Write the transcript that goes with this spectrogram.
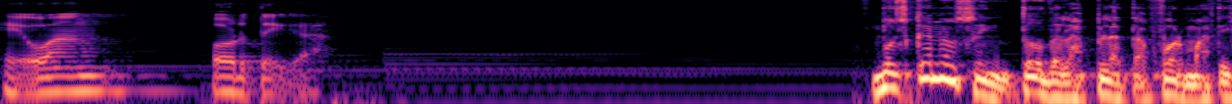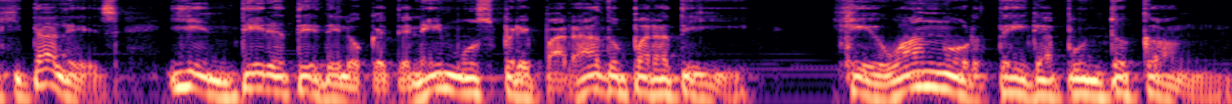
Joan Ortega. Búscanos en todas las plataformas digitales y entérate de lo que tenemos preparado para ti. geoanortega.com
